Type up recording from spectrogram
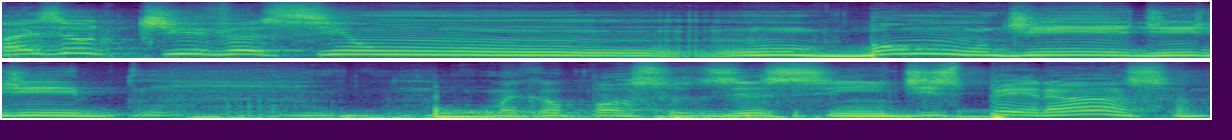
Mas eu tive, assim, um, um boom de, de, de- Como é que eu posso dizer assim? De esperança.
